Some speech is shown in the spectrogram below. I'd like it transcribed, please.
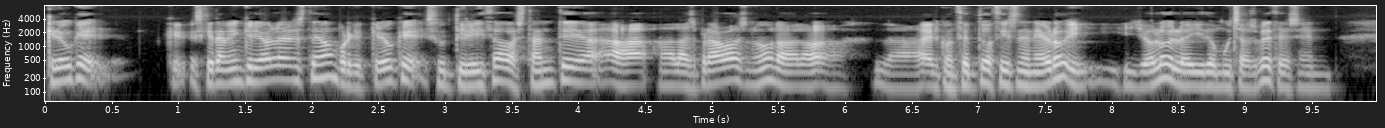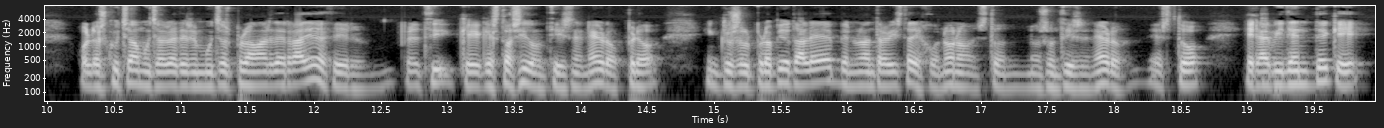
creo que, que- es que también quería hablar de este tema porque creo que se utiliza bastante a, a- a las bravas, ¿no? La- la- la- el concepto de cisne negro y, y yo lo he leído muchas veces en, o lo he escuchado muchas veces en muchos programas de radio decir que, que esto ha sido un cisne negro, pero incluso el propio Taleb en una entrevista dijo, no, no, esto no es un cisne negro, esto era evidente que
